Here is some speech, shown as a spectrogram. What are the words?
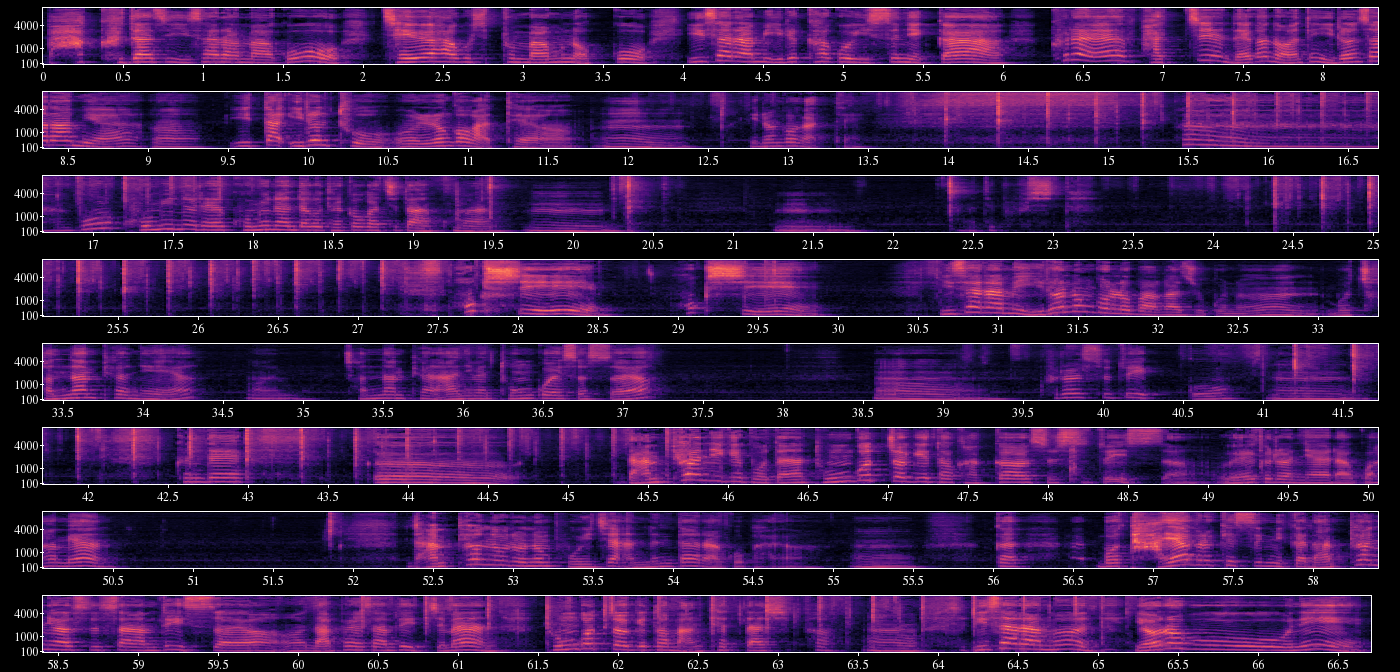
막 그다지 이 사람하고 재회하고 싶은 마음은 없고 이 사람이 이렇게 하고 있으니까 그래 봤지? 내가 너한테 이런 사람이야. 어. 이 딱 이런 투. 어, 이런 거 같아요. 음. 이런 거 같아. 아, 뭘 고민을 해. 고민한다고 될 것 같지도 않구만. 음, 음, 어디 봅시다. 혹시, 혹시, 이 사람이 이러는 걸로 봐가지고는, 뭐, 전 남편이에요? 어, 전 남편 아니면 동거했었어요? 어, 그럴 수도 있고, 음. 근데, 그, 남편이기보다는 동거 쪽이 더 가까웠을 수도 있어. 왜 그러냐라고 하면 남편으로는 보이지 않는다라고 봐요. 음. 그러니까 뭐 다야 그렇겠습니까? 남편이었을 사람도 있어요. 어, 남편의 사람도 있지만 동거 쪽이 더 많겠다 싶어. 음. 이 사람은 여러분이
